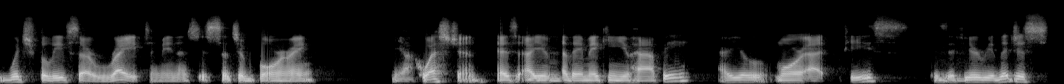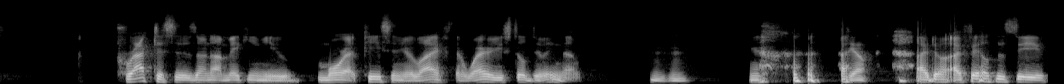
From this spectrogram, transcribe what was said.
which beliefs are right. I mean, it's just such a boring yeah. question. Is are you mm-hmm. are they making you happy? Are you more at peace? Because mm-hmm. if your religious practices are not making you more at peace in your life, then why are you still doing them? Mm-hmm. Yeah. yeah. I don't. I fail to see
